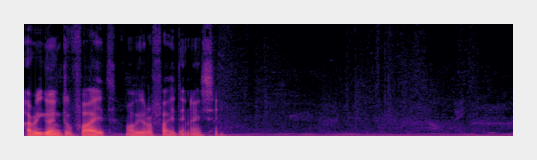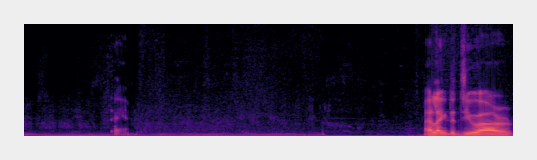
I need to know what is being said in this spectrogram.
Are we going to fight? Oh, you're fighting, I see. Damn. I like that you are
